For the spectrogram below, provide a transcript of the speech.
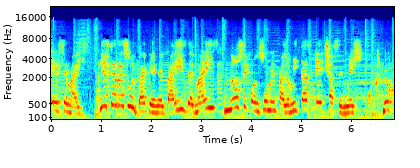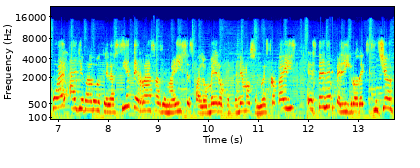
ese maíz. Y es que resulta que en el país del maíz no se consumen palomitas hechas en México, lo cual ha llevado a que las siete razas de maíces palomero que tenemos en nuestro país estén en peligro de extinción,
